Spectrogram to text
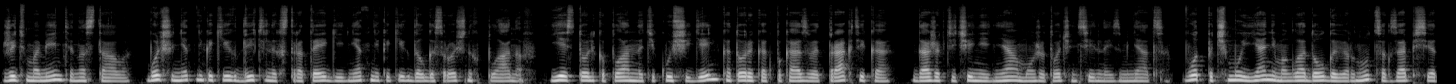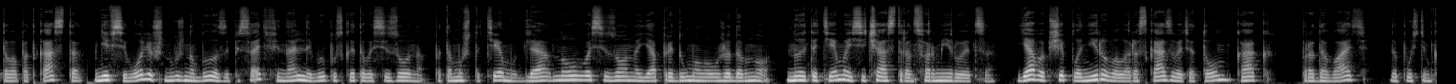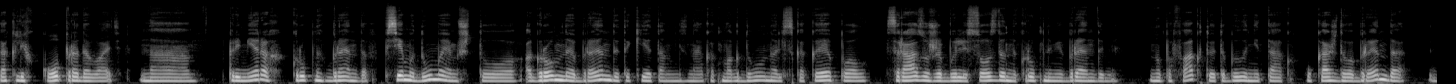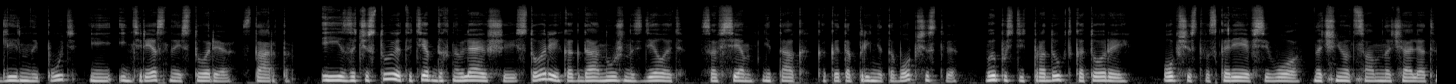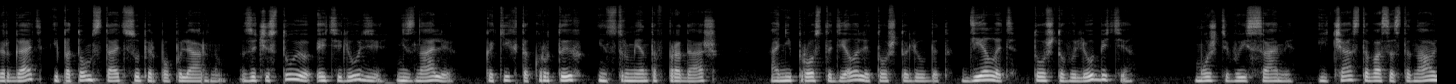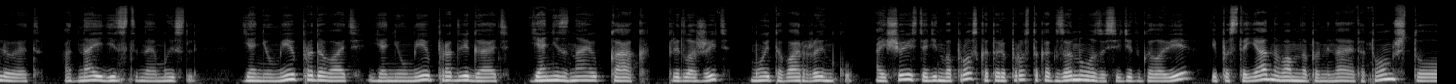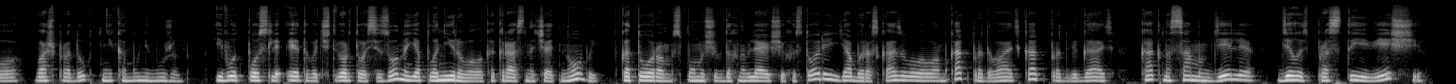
Жить в моменте настало. Больше нет никаких длительных стратегий, нет никаких долгосрочных планов. Есть только план на текущий день, который, как показывает практика, даже в течение дня может очень сильно изменяться. Вот почему я не могла долго вернуться к записи этого подкаста. Мне всего лишь нужно было записать финальный выпуск этого сезона, потому что тему для нового сезона я придумала уже давно. Но эта тема и сейчас трансформируется. Я вообще планировала рассказывать о том, как продавать, допустим, как легко продавать на примерах крупных брендов. Все мы думаем, что огромные бренды, такие там, не знаю, как Макдональдс, как Apple, сразу же были созданы крупными брендами. Но по факту это было не так. У каждого бренда длинный путь и интересная история старта. И зачастую это те вдохновляющие истории, когда нужно сделать совсем не так, как это принято в обществе, выпустить продукт, который общество, скорее всего, начнет в самом начале отвергать и потом стать суперпопулярным. Зачастую эти люди не знали каких-то крутых инструментов продаж. Они просто делали то, что любят. Делать то, что вы любите, можете вы и сами. И часто вас останавливает одна единственная мысль. Я не умею продавать, я не умею продвигать, я не знаю, как предложить мой товар рынку. А еще есть один вопрос, который просто как заноза сидит в голове и постоянно вам напоминает о том, что ваш продукт никому не нужен. И вот после этого четвертого сезона я планировала как раз начать новый, в котором с помощью вдохновляющих историй я бы рассказывала вам, как продавать, как продвигать, как на самом деле делать простые вещи,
